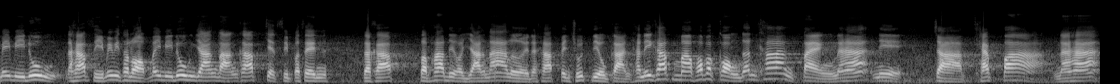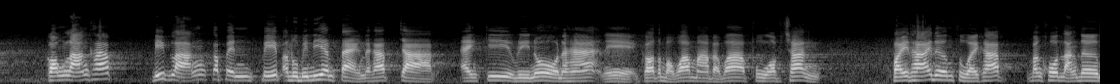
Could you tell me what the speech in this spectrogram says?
ไม่มีดุ้งนะครับ สีไม่มีถลอกไม่มีดุ้งยางหลังครับ 70% นะครับสภาพเดียวกับยางหน้าเลยนะครับ เป็นชุดเดียวกัน คันนี้ครับมาพร้อมกับกล่องด้านข้างแต่งนะฮะนี่จากแคปป้านะฮะกล่องหลังครับปี๊บหลังก็เป็นปี๊บอลูมิเนียมแต่งนะครับจากแองกี้รีโนนะฮะนี่ก็ต้องบอกว่ามาแบบว่า full option ไฟท้ายเดิมสวยครับ บางคนหลังเดิม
